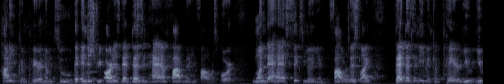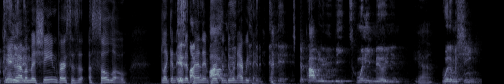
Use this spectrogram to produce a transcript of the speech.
How do you compare him to an industry artist that doesn't have five million followers or one that has six million followers? It's like that doesn't even compare. You you can't. You have even, a machine versus a, a solo, like an independent like person doing everything. Should probably be twenty million. Yeah. With a machine,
